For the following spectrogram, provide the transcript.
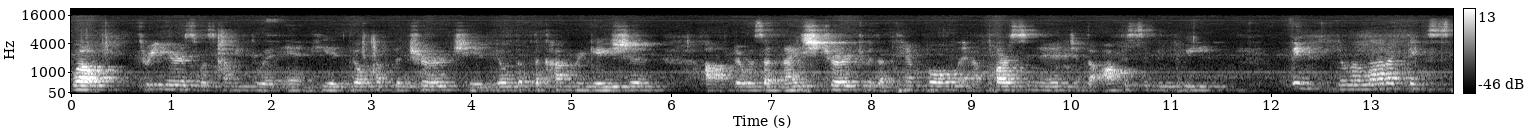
Well, three years was coming to an end. He had built up the church, he had built up the congregation. Um, there was a nice church with a temple and a parsonage and the office in between. Think there were a lot of things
